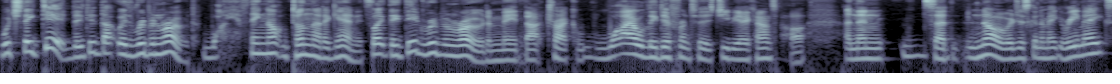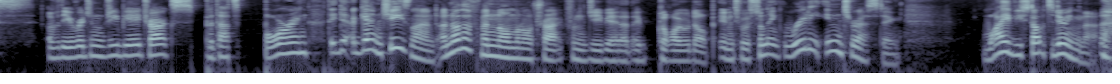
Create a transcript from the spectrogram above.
which they did. They did that with Ribbon Road. Why have they not done that again? It's like they did Ribbon Road and made that track wildly different to its GBA counterpart, and then said, no, we're just going to make remakes of the original GBA tracks, but that's boring. They did, again, Cheeseland, another phenomenal track from the GBA that they glowed up into something really interesting. Why have you stopped doing that?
